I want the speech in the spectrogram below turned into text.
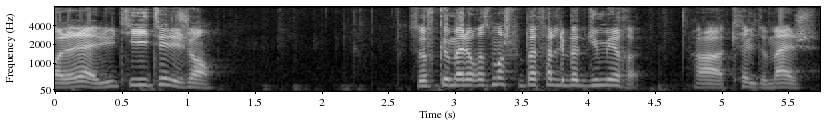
Oh là là, l'utilité les gens. Sauf que malheureusement, je peux pas faire les bugs du mur. Ah, quel dommage.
